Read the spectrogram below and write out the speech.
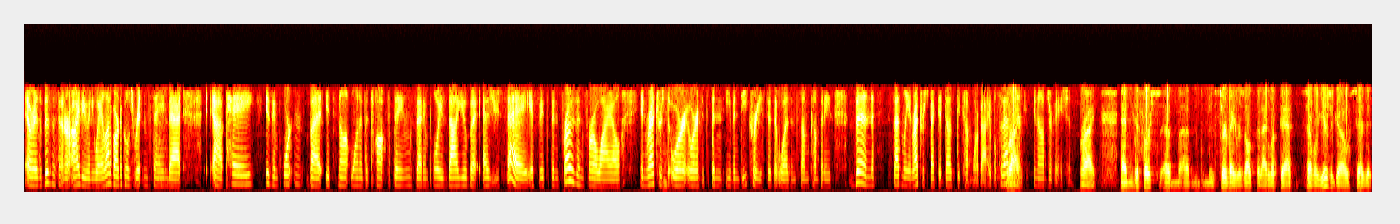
or as a business owner, I do anyway. A lot of articles written saying that uh, pay is important, but it's not one of the top things that employees value. But as you say, if it's been frozen for a while, in retrospect, or or if it's been even decreased as it was in some companies, then suddenly in retrospect it does become more valuable. So that's right. an interesting observation. Right. And the first uh, uh, survey results that I looked at several years ago said that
